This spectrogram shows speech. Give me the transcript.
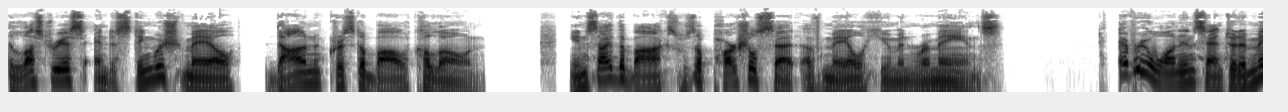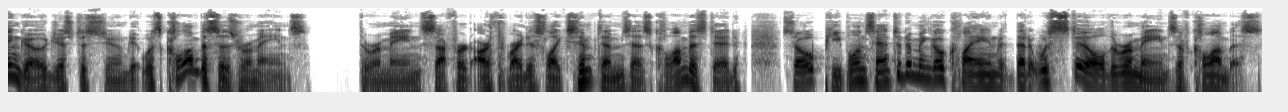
Illustrious and Distinguished Male Don Cristobal Colon. Inside the box was a partial set of male human remains. Everyone in Santo Domingo just assumed it was Columbus's remains. The remains suffered arthritis-like symptoms as Columbus did, so people in Santo Domingo claimed that it was still the remains of Columbus.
